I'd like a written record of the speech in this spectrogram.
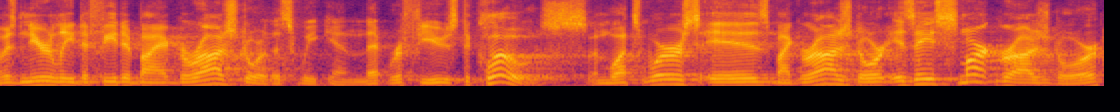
I was nearly defeated by a garage door this weekend that refused to close. And what's worse is my garage door is a smart garage door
